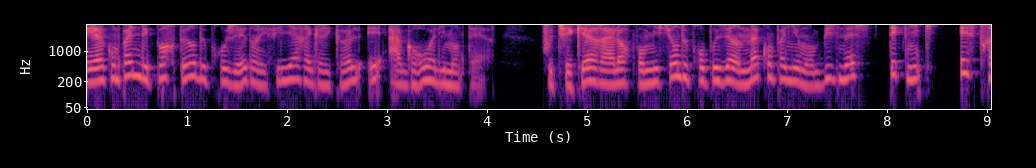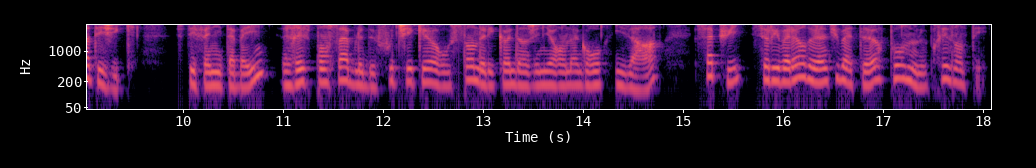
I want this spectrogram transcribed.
et accompagne des porteurs de projets dans les filières agricoles et agroalimentaires. Foodshaker a alors pour mission de proposer un accompagnement business, technique et stratégique. Stéphanie Tabahi, responsable de Foodshaker au sein de l'école d'ingénieurs en agro ISARA, s'appuie sur les valeurs de l'incubateur pour nous le présenter.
